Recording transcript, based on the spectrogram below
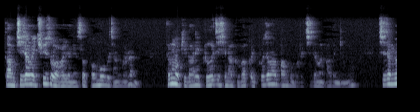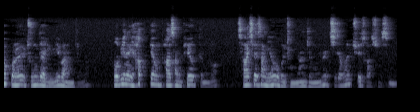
다음 지정의 취소와 관련해서 법무부 장관은 등록기관이 거짓이나 그 밖의 부정한 방법으로 지정을 받은 경우 지정 요건을 중대하게 위반한 경우 법인의 합병, 파산, 폐업 등으로 사실상 영업을 종료한 경우에는 지정을 취소할 수 있습니다.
